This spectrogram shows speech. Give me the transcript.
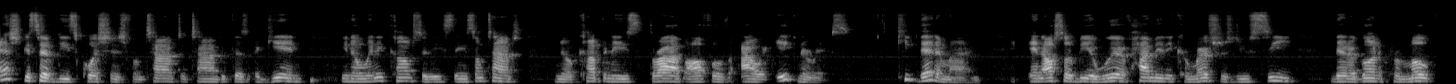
ask yourself these questions from time to time because again you know when it comes to these things sometimes you know companies thrive off of our ignorance keep that in mind and also be aware of how many commercials you see that are going to promote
